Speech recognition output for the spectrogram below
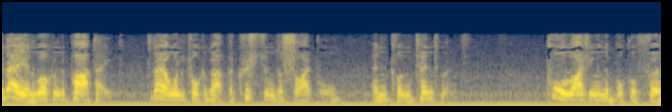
G'day and welcome to Partake. Today I want to talk about the Christian disciple and contentment. Paul writing in the book of 1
